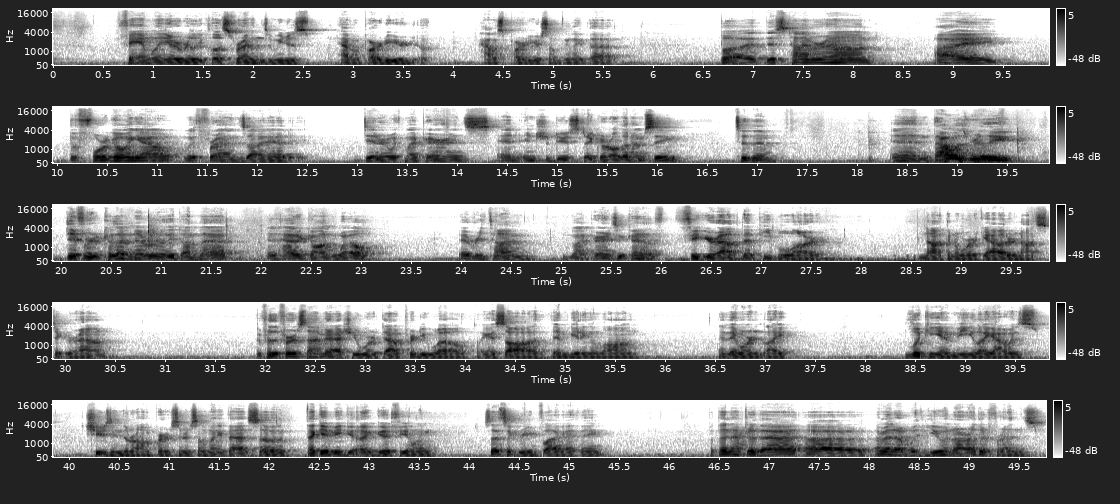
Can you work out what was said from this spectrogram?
family or really close friends, and we just have a party or a house party or something like that. But this time around, I before going out with friends, I had dinner with my parents and introduced a girl that I'm seeing to them, and that was really different because I've never really done that and had it gone well. Every time my parents can kind of figure out that people are not going to work out or not stick around. And for the first time, it actually worked out pretty well. Like I saw them getting along, and they weren't like looking at me like I was choosing the wrong person or something like that. So that gave me a good feeling. So that's a green flag, I think. But then after that, uh, I met up with you and our other friends,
